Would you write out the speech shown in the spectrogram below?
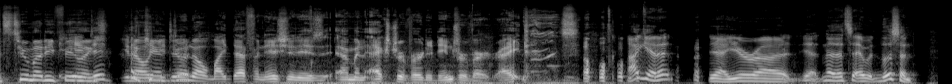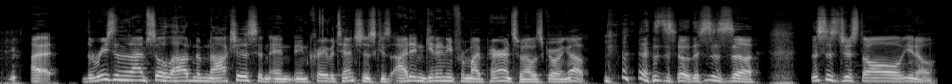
It's too many you feelings. did, you I know, can't you do do know my definition is I'm an extroverted introvert, right? so I get it. Yeah, you're. Uh, yeah, no, that's. Listen, I. The reason that I'm so loud and obnoxious and, and, and crave attention is because I didn't get any from my parents when I was growing up. so this is uh, this is just all you know.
